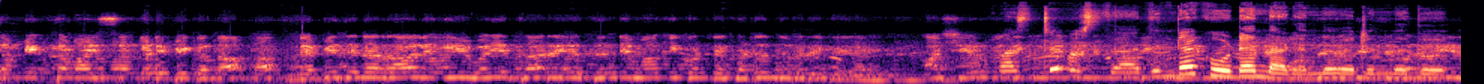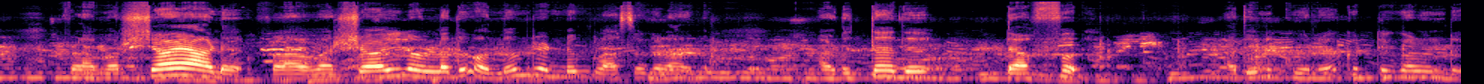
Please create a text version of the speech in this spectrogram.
സംയുക്തമായി സംഘടിപ്പിക്കുന്ന നബിദിന റാലി ഈ വൈധാരയെ ധന്യമാക്കിക്കൊണ്ട് കടന്നു വരികയായി ഉസ്താദിന്റെ കൂടെ നടന്നു വരുന്നത് ഫ്ലവർ ഷോ ആണ്. ഫ്ലവർ ഷോയിലുള്ളത് ഒന്നും രണ്ടും ക്ലാസ്സുകളാണ്. അടുത്തത് ഡഫ് അതിന് കുറെ കുട്ടികളുണ്ട്.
